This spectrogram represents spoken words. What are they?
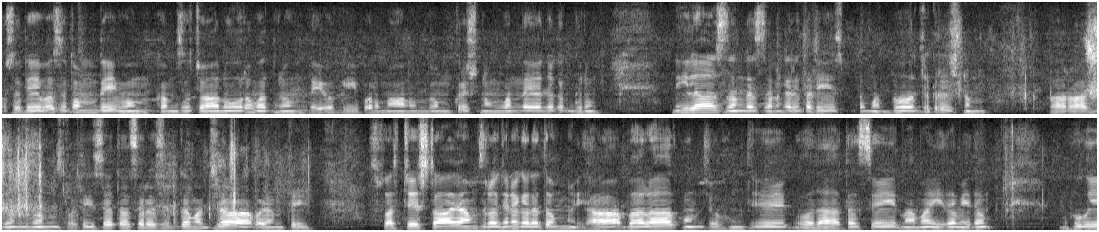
వసుదేవసుతం దేవం కంసచానూరమద్రం దేవకీ పరమానందం కృష్ణం వందే జగద్గురుం. నీలాసంగసనగరితటే స్ఫుటమద్భోజ్య కృష్ణం రాజ్యం సంస్మృతిశతసరసిద్ధమధ్యాపయంతే స్వచ్చేష్టాయాం स्वचेष्टायां सृजनगलतं ह्या యా బలాత్ गोदा तस्यै నమ ఇదం భూయ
